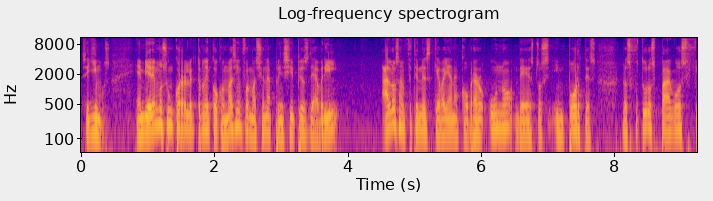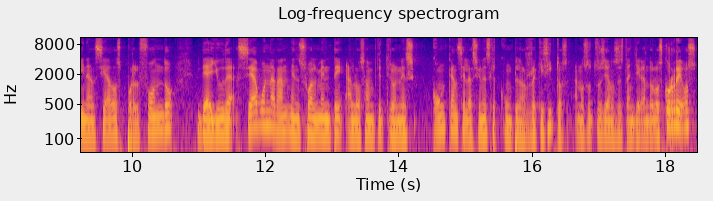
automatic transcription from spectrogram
Seguimos. Enviaremos un correo electrónico con más información a principios de abril a los anfitriones que vayan a cobrar uno de estos importes. Los futuros pagos financiados por el fondo de ayuda se abonarán mensualmente a los anfitriones con cancelaciones que cumplan los requisitos. A nosotros ya nos están llegando los correos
